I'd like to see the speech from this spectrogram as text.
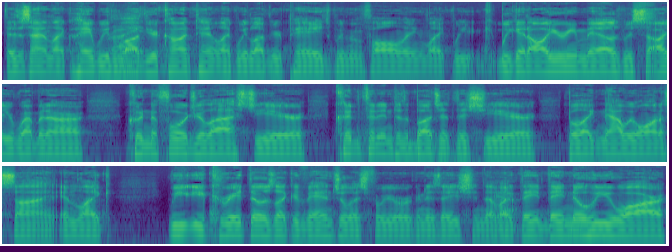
They decide like, hey, we love your content, like we love your page, we've been following, like we we get all your emails, we saw your webinar, couldn't afford you last year, couldn't fit into the budget this year, but like now we want to sign, and like. We, you create those like evangelists for your organization that like they, they know who you are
